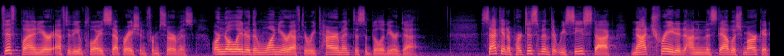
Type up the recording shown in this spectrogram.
fifth plan year after the employee's separation from service, or no later than one year after retirement, disability, or death. Second, a participant that receives stock not traded on an established market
